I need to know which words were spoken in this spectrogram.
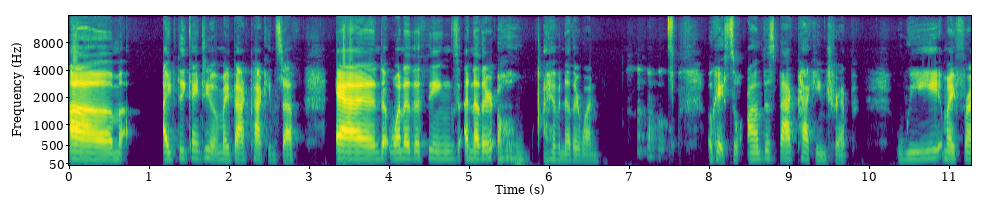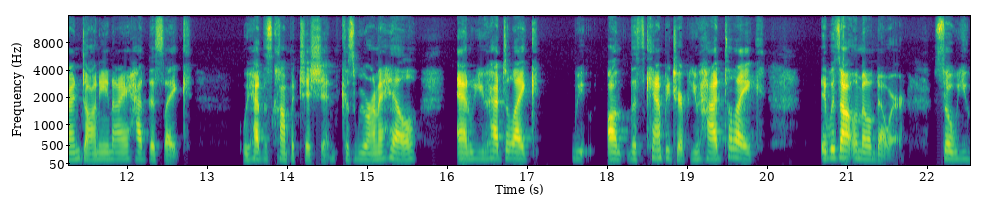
Um, I think I do in my backpacking stuff. And one of the things, another, oh, I have another one. Okay, so on this backpacking trip, we, my friend Donnie and I had this like, we had this competition because we were on a hill and you had to like, we, on this camping trip, you had to like, it was out in the middle of nowhere. So you,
